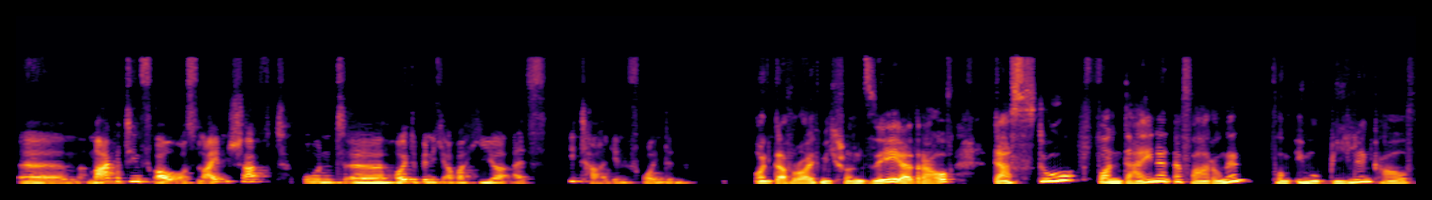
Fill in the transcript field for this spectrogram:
äh, Marketingfrau aus Leidenschaft und äh, heute bin ich aber hier als Italienfreundin. Und da freue ich mich schon sehr drauf, dass du von deinen Erfahrungen vom Immobilienkauf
